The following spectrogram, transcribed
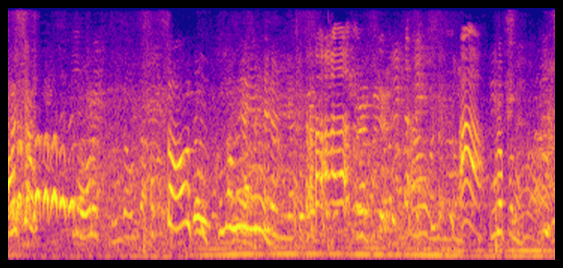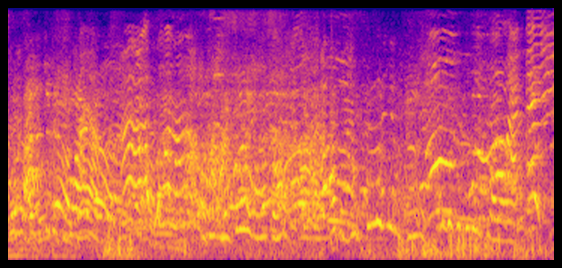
아, 씨. 뭐래. 아프다. 좀 그만해. 아! 우리 아빠네. 아, 그만하라. 몇 시간 남았어? 아, 못 끊는 안 되지.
